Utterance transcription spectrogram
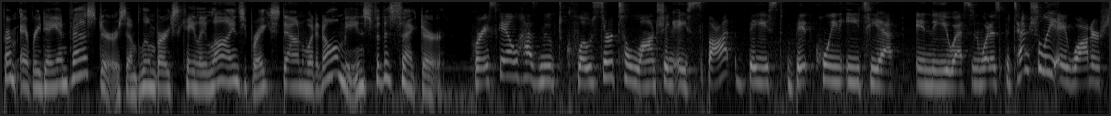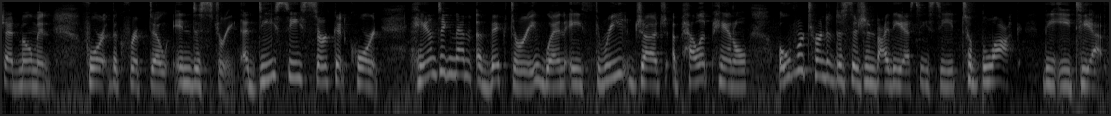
from everyday investors. And Bloomberg's Kailey Leinz breaks down what it all means for the sector. Grayscale has moved closer to launching a spot based Bitcoin ETF in the U.S. in what is potentially a watershed moment for the crypto industry. A D.C. Circuit Court handing them a victory when a three judge appellate panel overturned a decision by the SEC to block the ETF.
